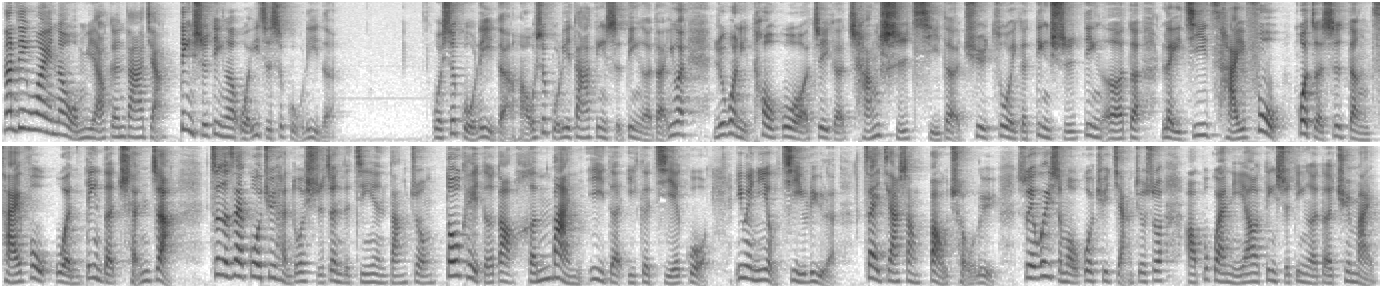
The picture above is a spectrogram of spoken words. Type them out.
那另外呢，我们也要跟大家讲，定时定额我一直是鼓励的。我是鼓励的哈，我是鼓励大家定时定额的，因为如果你透过这个长时期的去做一个定时定额的累积财富，或者是等财富稳定的成长，这个在过去很多实证的经验当中都可以得到很满意的一个结果，因为你有纪律了，再加上报酬率，所以为什么我过去讲就是说啊，不管你要定时定额的去买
